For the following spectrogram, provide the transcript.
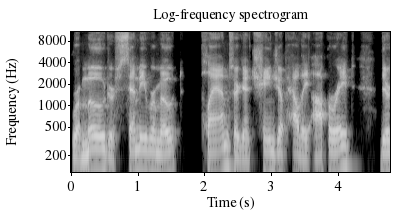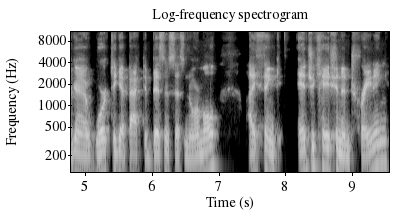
remote or semi-remote plans. They're going to change up how they operate. They're going to work to get back to business as normal. I think education and training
